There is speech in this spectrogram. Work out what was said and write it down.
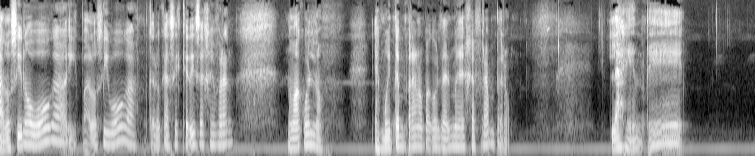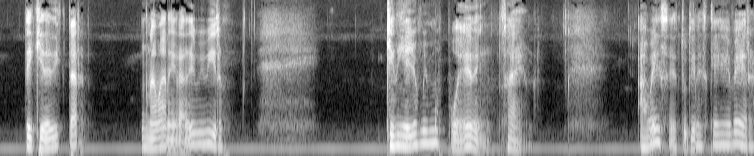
palos y no boga y palos y boga. Creo que así es que dice Jefran. No me acuerdo. Es muy temprano para acordarme de Jefran, pero la gente te quiere dictar una manera de vivir que ni ellos mismos pueden. ¿sabes? A veces tú tienes que ver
